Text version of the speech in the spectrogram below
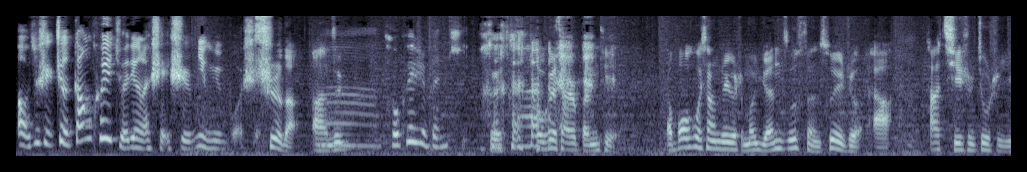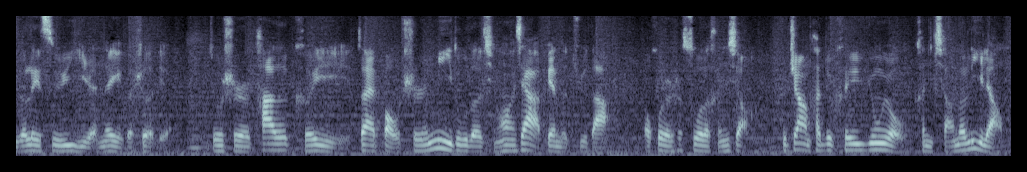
哦，就是这个钢盔决定了谁是命运博士。是的啊，这头盔是本体。对，头盔才是本体。然后包括像这个什么原子粉碎者呀，它其实就是一个类似于蚁人的一个设定，就是它可以在保持密度的情况下变得巨大，或者是缩得很小。就这样，他就可以拥有很强的力量嘛。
